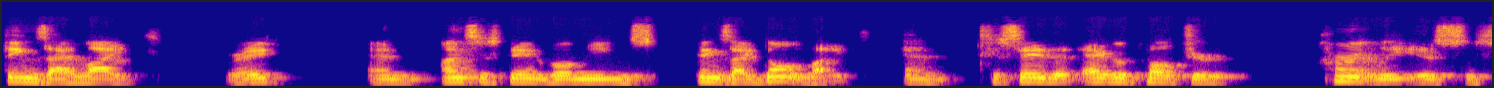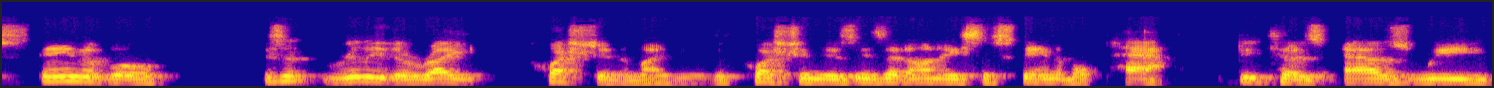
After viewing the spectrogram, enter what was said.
things I like, right? And unsustainable means things I don't like. And to say that agriculture currently is sustainable isn't really the right question, in my view. The question is, is it on a sustainable path? Because as we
